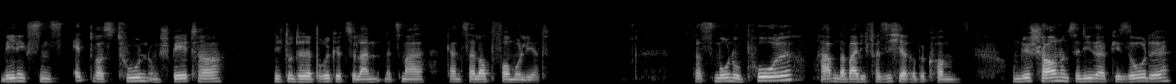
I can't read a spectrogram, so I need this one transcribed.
wenigstens etwas tun, um später nicht unter der Brücke zu landen, jetzt mal ganz salopp formuliert. Das Monopol haben dabei die Versicherer bekommen. Und wir schauen uns in dieser Episode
